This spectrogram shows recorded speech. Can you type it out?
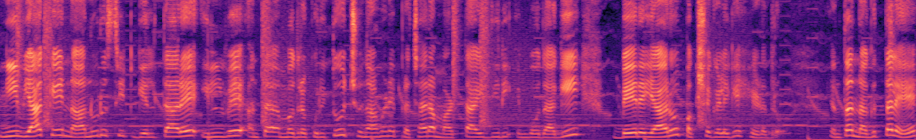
ನೀವ್ಯಾಕೆ ನಾನೂರು ಸೀಟ್ ಗೆಲ್ತಾರೆ, ಇಲ್ವೇ ಅಂತ ಎಂಬುದರ ಕುರಿತು ಚುನಾವಣೆ ಪ್ರಚಾರ ಮಾಡ್ತಾ ಇದ್ದೀರಿ ಎಂಬುದಾಗಿ ಬೇರೆ ಯಾರೋ ಪಕ್ಷಗಳಿಗೆ ಹೇಳಿದ್ರು. ಅಂತ ನಗುತ್ತಲೇ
